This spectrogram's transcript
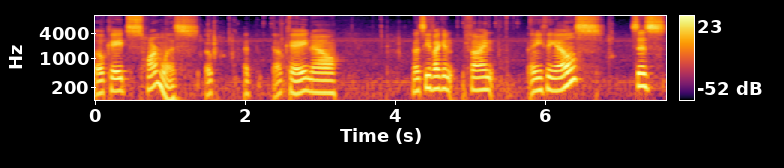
Okay, it's harmless. O- uh, Okay, now, let's see if I can find anything else. It says,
